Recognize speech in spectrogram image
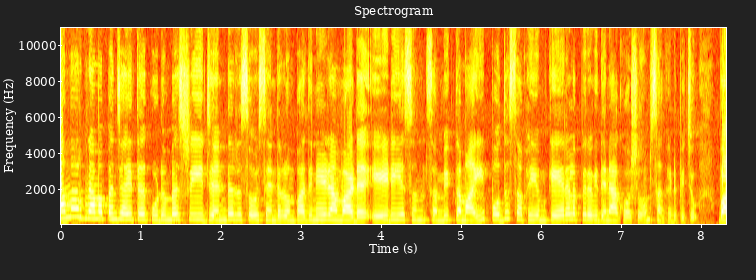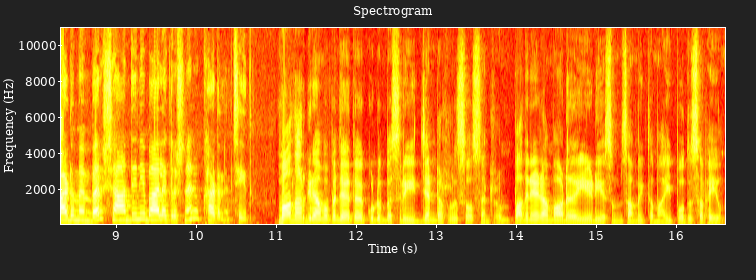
മാന്നാർ ഗ്രാമപഞ്ചായത്ത് കുടുംബശ്രീ ജെൻഡർ റിസോഴ്സ് സെന്ററും പതിനേഴാം വാർഡ് എ ഡി എസും സംയുക്തമായി പൊതുസഭയും കേരളപ്പിറവി ദിനാഘോഷവും സംഘടിപ്പിച്ചു. വാർഡ് മെമ്പർ ശാന്തിനി ബാലകൃഷ്ണൻ ഉദ്ഘാടനം ചെയ്തു. മാന്നാർ ഗ്രാമപഞ്ചായത്ത് കുടുംബശ്രീ ജെൻഡർ റിസോഴ്സ് സെന്ററും പതിനേഴാം വാർഡ് എ ഡി എസും സംയുക്തമായി പൊതുസഭയും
